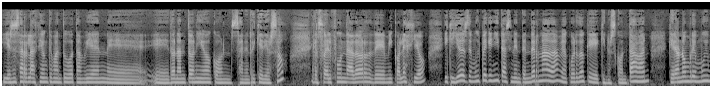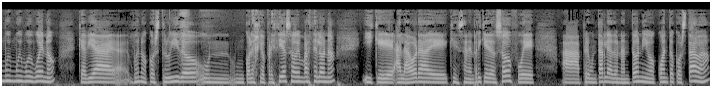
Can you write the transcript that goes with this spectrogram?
Y es esa relación que mantuvo también eh, eh, don Antonio con San Enrique de Oso, que fue el fundador de mi colegio y que yo desde muy pequeñita, sin entender nada, me acuerdo que, que nos contaban que era un hombre muy, muy, muy, muy bueno que había, bueno, construido un, un colegio precioso en Barcelona y que a la hora de que San Enrique de Oso fue a preguntarle a don Antonio cuánto costaba,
